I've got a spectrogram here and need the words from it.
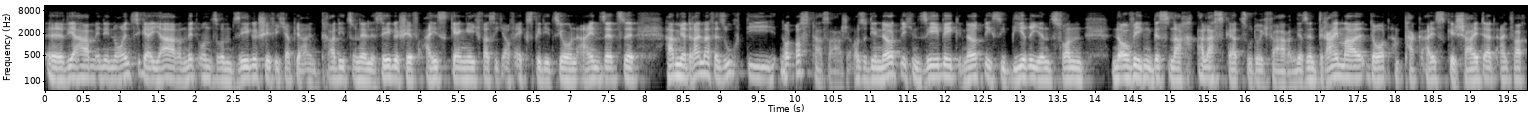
Äh, wir haben in den 90er Jahren mit unserem Segelschiff, ich habe ja ein traditionelles Segelschiff, eisgängig, was ich auf Expeditionen einsetze, haben wir dreimal versucht, die Nordostpassage, also den nördlichen Seeweg nördlich Sibiriens von Norwegen bis nach Alaska zu durchfahren. Wir sind dreimal dort am Packeis gescheitert, einfach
